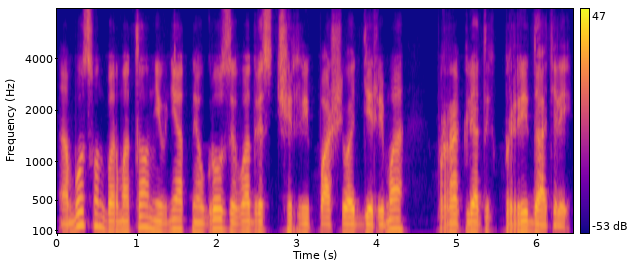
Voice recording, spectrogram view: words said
а Боцман бормотал невнятные угрозы в адрес черепашьего дерьма проклятых предателей.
